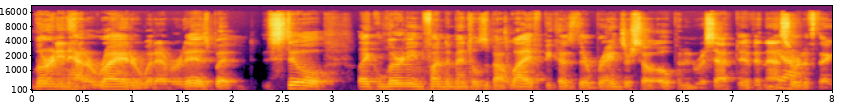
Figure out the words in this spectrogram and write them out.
learning how to write or whatever it is, but still like learning fundamentals about life because their brains are so open and receptive and that Yeah. sort of thing.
